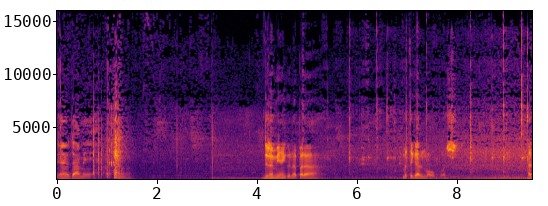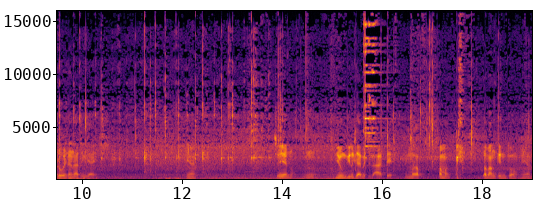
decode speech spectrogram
Ayan dami. Dinamihan ko na para matagal maupos. Haluin lang natin guys. Yan. So yan no? yung ginagamit nila ate, yung mga pamang pamangkin ko. Yan.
